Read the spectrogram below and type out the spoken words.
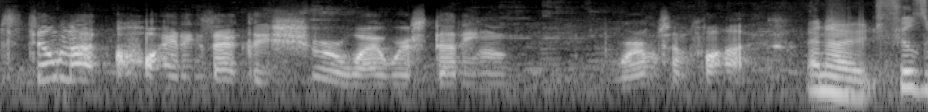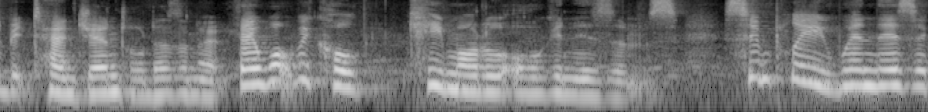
still not quite exactly sure why we're studying worms and flies. I know, it feels a bit tangential, doesn't it? They're what we call key model organisms. Simply, when there's a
